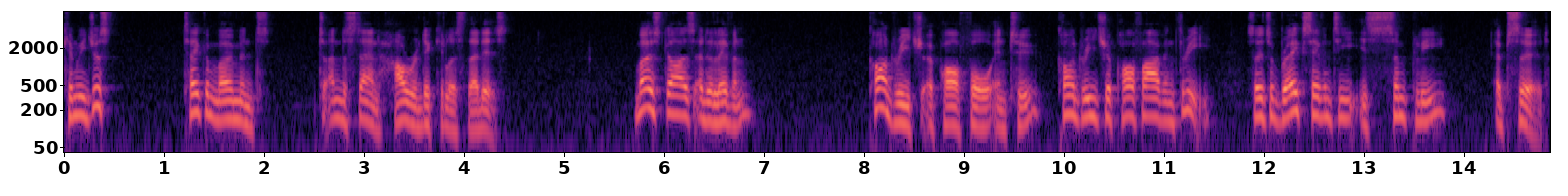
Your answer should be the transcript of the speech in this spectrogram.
Can we just take a moment to understand how ridiculous that is? Most guys at 11 can't reach a par 4 and 2, can't reach a par 5 and 3. So to break 70 is simply absurd.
